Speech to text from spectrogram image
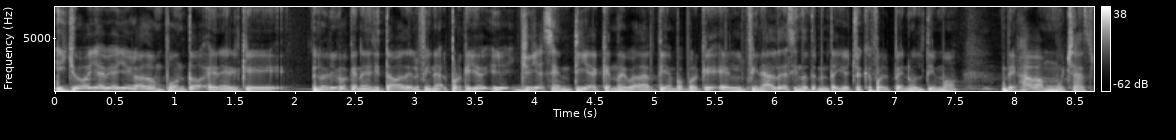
Y yo ya había llegado a un punto en el que lo único que necesitaba del final, porque yo, yo, yo ya sentía que no iba a dar tiempo, porque el final del 138, que fue el penúltimo, dejaba muchas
